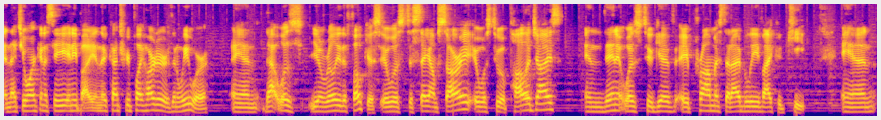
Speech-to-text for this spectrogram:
And that you weren't going to see anybody in the country play harder than we were. And that was, you know, really the focus. It was to say, I'm sorry. It was to apologize. And then it was to give a promise that I believe I could keep. And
